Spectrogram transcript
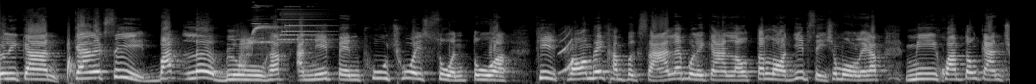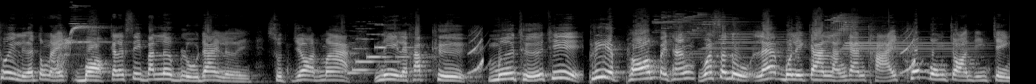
บริการ Galaxy Butler Blue ครับ อันนี้เป็นผู้ช่วยส่วนตัวที่พร้อมให้คำปรึกษาและบริการเราตลอด 24 ชั่วโมงเลยครับ มีความต้องการช่วยเหลือตรงไหน บอก Galaxy Butler Blue ได้เลย สุดยอดมาก นี่แหละครับคือ มือถือที่เพียบพร้อมไปทั้งวัสดุและบริการหลังการขายครบวงจรจริง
